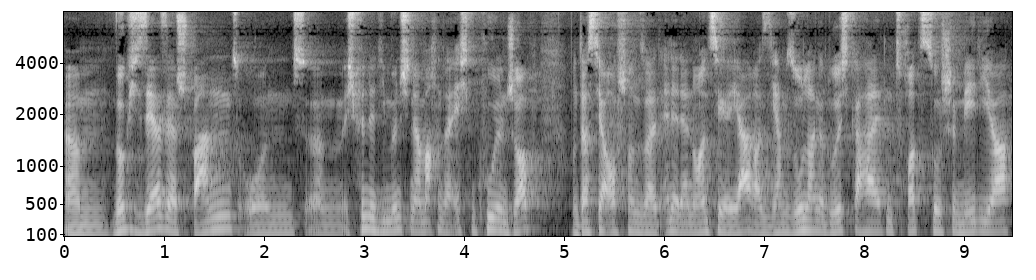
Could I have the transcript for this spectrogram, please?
Ähm, wirklich sehr, sehr spannend und ähm, ich finde, die Münchner machen da echt einen coolen Job und das ja auch schon seit Ende der 90er Jahre. Also haben so lange durchgehalten, trotz Social Media.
